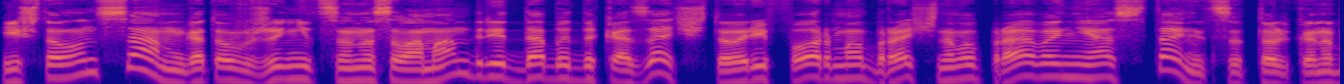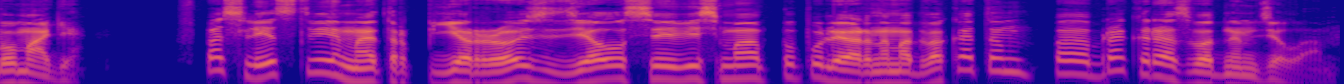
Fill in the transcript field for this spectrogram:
и что он сам готов жениться на саламандре, дабы доказать, что реформа брачного права не останется только на бумаге. Впоследствии мэтр Пьеро сделался весьма популярным адвокатом по бракоразводным делам.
